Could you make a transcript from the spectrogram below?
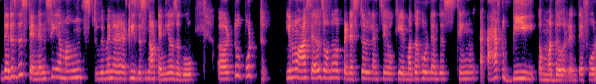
there is this tendency amongst women, and at least this is now 10 years ago, uh, to put you know ourselves on a pedestal and say okay motherhood and this thing i I have to be a mother and therefore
